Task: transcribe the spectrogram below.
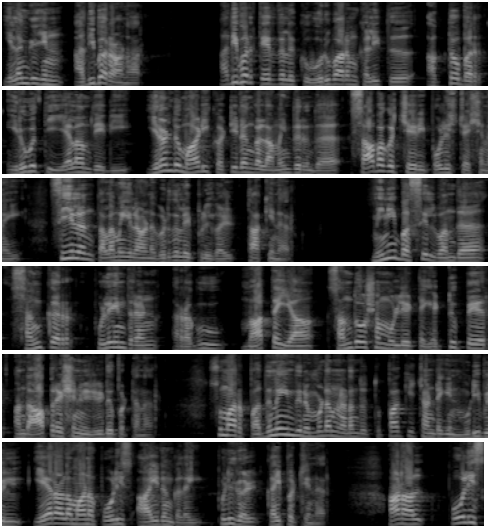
இலங்கையின் அதிபரானார். அதிபர் தேர்தலுக்கு ஒரு வாரம் கழித்து அக்டோபர் இருபத்தி ஏழாம் தேதி இரண்டு மாடி கட்டிடங்கள் அமைந்திருந்த சாபகச்சேரி போலீஸ் ஸ்டேஷனை சீலன் தலைமையிலான விடுதலை புலிகள் தாக்கினர். மினி பஸ்ஸில் வந்த சங்கர் புலேந்திரன் ரகு மாத்தையா சந்தோஷம் உள்ளிட்ட எட்டு பேர் அந்த ஆபரேஷனில் ஈடுபட்டனர். சுமார் பதினைந்து நிமிடம் நடந்த துப்பாக்கிச் சண்டையின் முடிவில் ஏராளமான போலீஸ் ஆயுதங்களை புலிகள் கைப்பற்றினர். ஆனால் போலீஸ்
